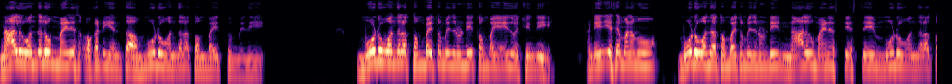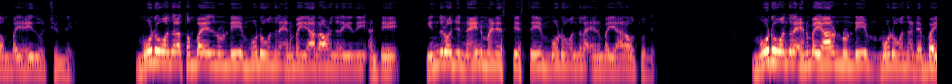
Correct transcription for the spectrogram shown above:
నాలుగు వందలు మైనస్ ఒకటి ఎంత? మూడు వందల తొంభై తొమ్మిది. మూడు వందల తొంభై తొమ్మిది నుండి తొంభై ఐదు వచ్చింది. అంటే ఏం చేసాం మనము? మూడు వందల తొంభై తొమ్మిది నుండి నాలుగు మైనస్ చేస్తే మూడు వందల తొంభై ఐదు వచ్చింది. మూడు వందల తొంభై ఐదు నుండి మూడు వందల ఎనభై ఆరు రావడం జరిగింది. అంటే ఇందులోంచి నైన్ మైనస్ చేస్తే మూడు వందల ఎనభై ఆరు అవుతుంది. మూడు వందల ఎనభై ఆరు నుండి మూడు వందల డెబ్బై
